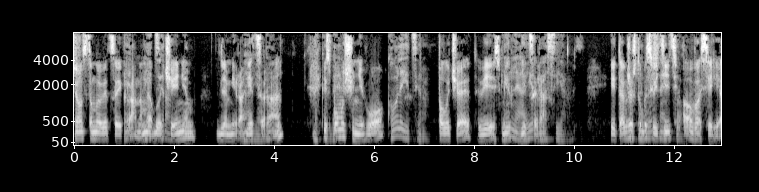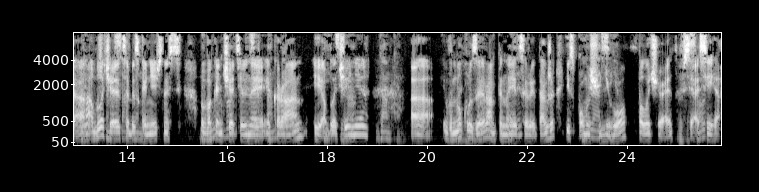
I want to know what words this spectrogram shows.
И он становится экраном и облачением для мира Яцера, и с помощью него получает весь мир Яцера. И также, чтобы светить в Асия, облачается бесконечность в окончательный экран и облачение а, внуку Зерампина Яцеры. Также и с помощью него получает вся Асия.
